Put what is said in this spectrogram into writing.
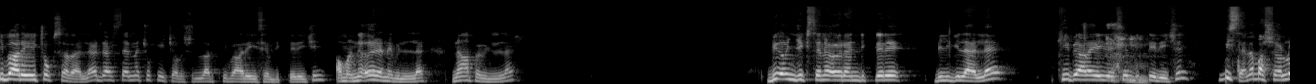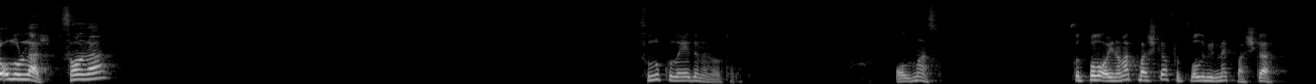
Kibariye'yi çok severler. Derslerine çok iyi çalışırlar Kibariye'yi sevdikleri için. Ama ne öğrenebilirler? Ne yapabilirler? Bir önceki sene öğrendikleri bilgilerle Kibariye'yi sevdikleri için bir sene başarılı olurlar. Sonra sulu kulaya döner ortalık. Olmaz. Futbolu oynamak başka, futbolu bilmek başka.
